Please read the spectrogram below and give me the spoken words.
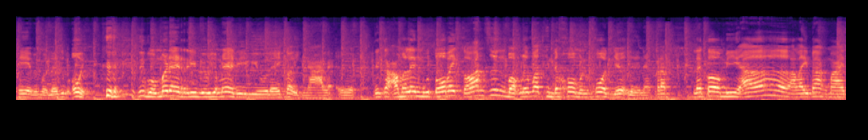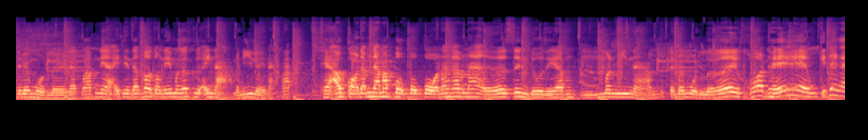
เท่ไปหมดเลยซึ่งโอ้ยซึ่งผมไม่ได้รีวิวยังไม่ได้รีวิวเลยก็อีกนานแหละเออนี่ก็เอามาเล่นมูโตไปก่อน ซึ่งบอกเลยว่าเทนเดโคมันโคตรเยอะเลยนะครับแล้วก็มีเอออะไรมากมายเต็มไปหมดเลยนะครับเนี่ยไอเทนเดโคตรงนี้มันก็คือไอหนามมันนี้เลยนะครับ แค่เอาเกาะดำๆมาโปะโปะนะครับนะเออ ซึ่งดูสิครับมันมีหนามเต็มไปหมดเลยโคตรเท่คิดได้ไง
